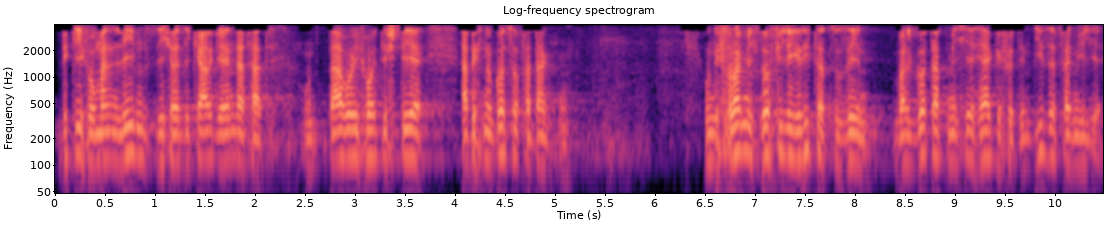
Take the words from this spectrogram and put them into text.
Wirklich, wo mein Leben sich radikal geändert hat. Und da, wo ich heute stehe, habe ich nur Gott zu verdanken. Und ich freue mich, so viele Gesichter zu sehen, weil Gott hat mich hierher geführt, in diese Familie.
